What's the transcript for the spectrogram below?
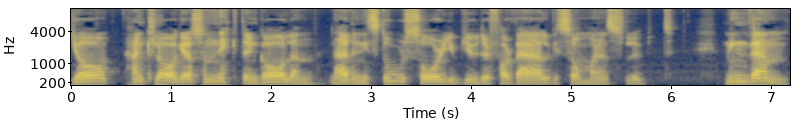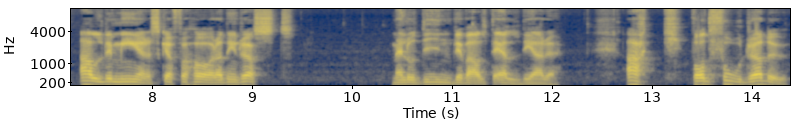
Ja, han klagar som näktergalen när den i stor sorg bjuder farväl vid sommarens slut. Min vän, aldrig mer ska få höra din röst. Melodin blev allt eldigare. Ack, vad fordrar du?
